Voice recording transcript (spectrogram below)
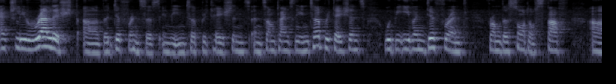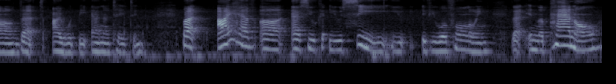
actually relished uh, the differences in the interpretations, and sometimes the interpretations would be even different from the sort of stuff uh, that I would be annotating. But I have, as you you see, you, if you were following, that in the panel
